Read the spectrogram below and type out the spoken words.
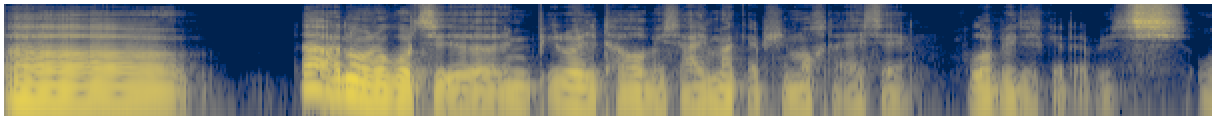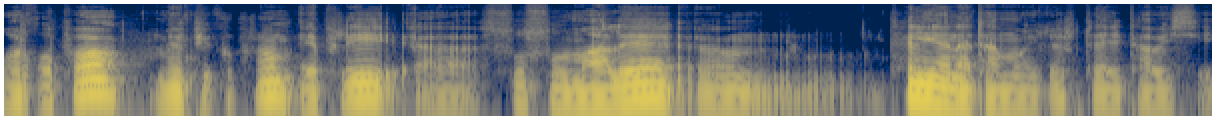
აა და ანუ როგორც იმ პირველი თაობის iMac-ებში მოხდა ესე ფლოპი დისკეტების უარყოფა, მე ვფიქრობ, რომ Apple სულ-სულ მალე თელიანად ამოიღებს თელი თავისი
